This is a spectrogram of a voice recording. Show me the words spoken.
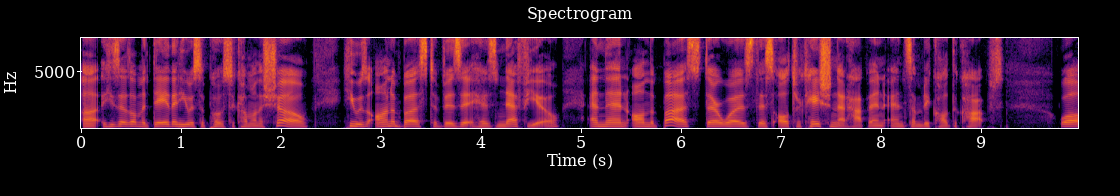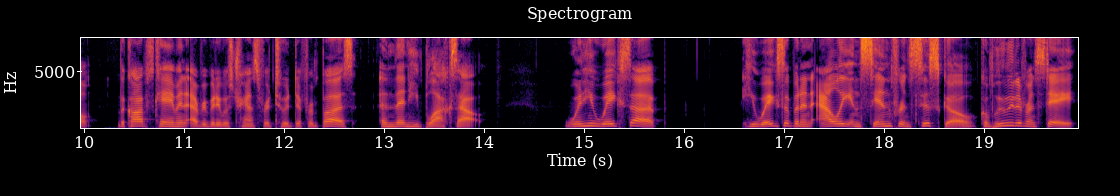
Uh, he says on the day that he was supposed to come on the show, he was on a bus to visit his nephew. And then on the bus, there was this altercation that happened, and somebody called the cops. Well, the cops came and everybody was transferred to a different bus, and then he blacks out. When he wakes up, he wakes up in an alley in San Francisco, completely different state,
